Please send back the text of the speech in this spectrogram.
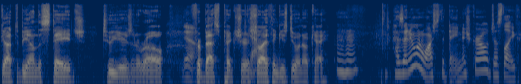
got to be on the stage two years in a row Yeah. for Best Picture, so I think he's doing okay. hmm Has anyone watched The Danish Girl? Just like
